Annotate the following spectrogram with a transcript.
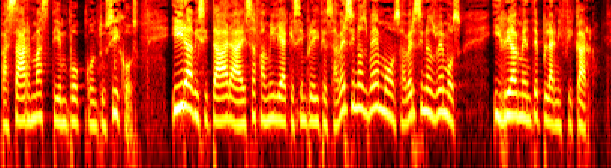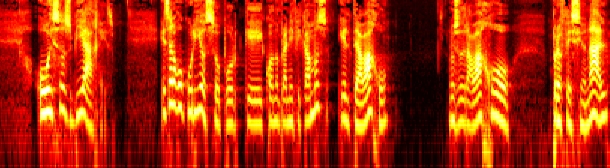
pasar más tiempo con tus hijos, ir a visitar a esa familia que siempre dices, a ver si nos vemos, a ver si nos vemos, y realmente planificarlo. O esos viajes. Es algo curioso porque cuando planificamos el trabajo, nuestro trabajo profesional,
